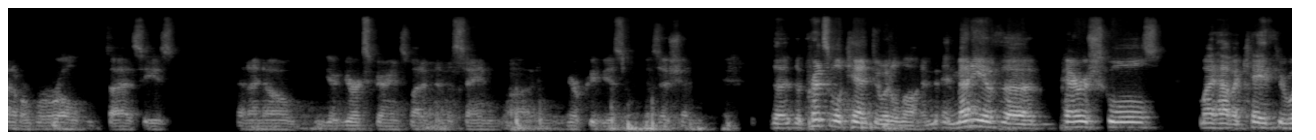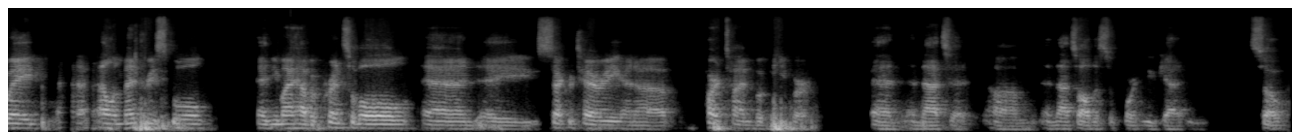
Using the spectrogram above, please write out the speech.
kind of a rural diocese, and I know your, your experience might have been the same uh, in your previous position. The, the principal can't do it alone. And, and many of the parish schools might have a K through eight uh, elementary school, and you might have a principal and a secretary and a part-time bookkeeper and and that's it. Um, and that's all the support you get. So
